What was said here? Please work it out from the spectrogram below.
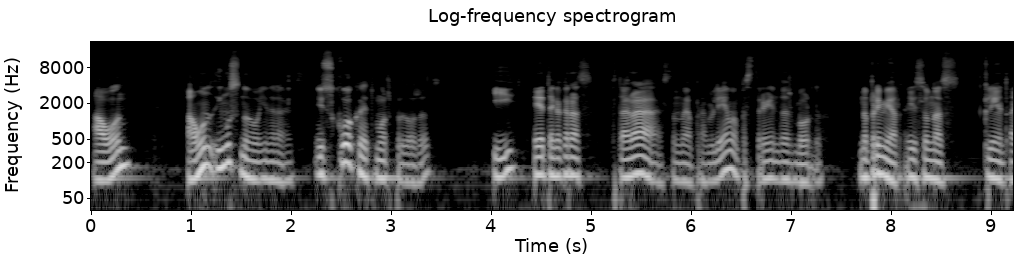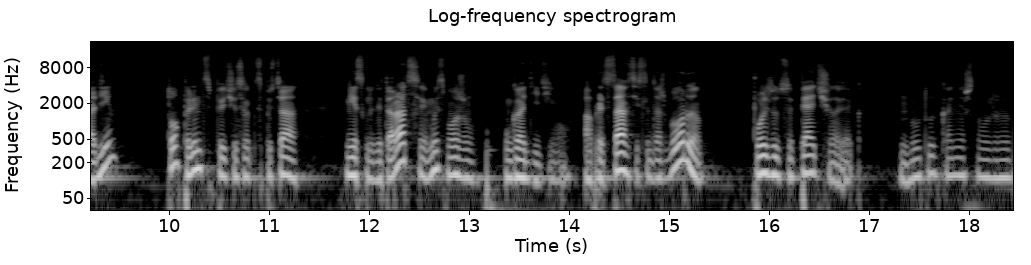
А он? А он ему снова не нравится. И сколько это может продолжаться? И это как раз вторая основная проблема построения дашбордов. Например, если у нас клиент один, то, в принципе, через, спустя несколько итераций мы сможем угодить ему. А представьте, если дашбордом пользуются 5 человек. Ну, тут, конечно, уже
